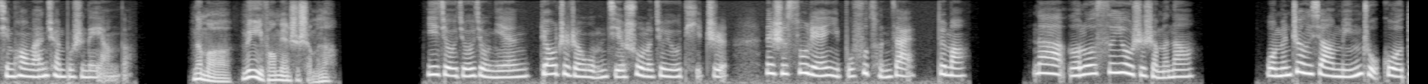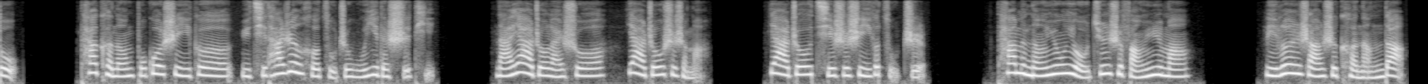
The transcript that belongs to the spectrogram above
情况完全不是那样的。那么另一方面是什么呢？一九九九年标志着我们结束了旧有体制，那时苏联已不复存在，对吗？那俄罗斯又是什么呢？我们正向民主过渡，它可能不过是一个与其他任何组织无异的实体。拿亚洲来说，亚洲是什么？亚洲其实是一个组织，他们能拥有军事防御吗？理论上是可能的，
